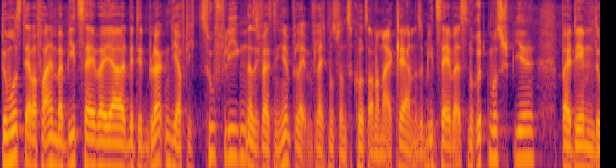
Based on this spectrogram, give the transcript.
du musst ja aber vor allem bei Beat Saber ja mit den Blöcken, die auf dich zufliegen, also ich weiß nicht, vielleicht, vielleicht muss man es kurz auch nochmal erklären. Also Beat Saber ist ein Rhythmusspiel, bei dem du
